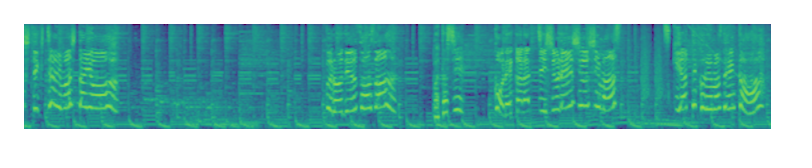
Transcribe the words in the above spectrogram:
ずしてきちゃいましたよ。プロデューサーさん私これから自主練習します。付き合ってくれませんか？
